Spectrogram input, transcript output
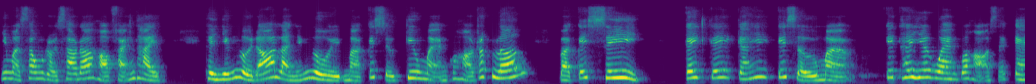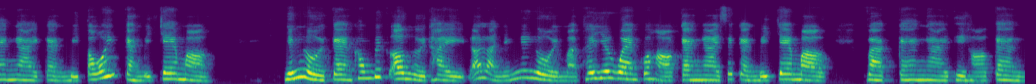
nhưng mà xong rồi sau đó họ phản thầy thì những người đó là những người mà cái sự kiêu mạn của họ rất lớn và cái si cái cái cái cái sự mà cái thế giới quan của họ sẽ càng ngày càng bị tối càng bị che mờ. Những người càng không biết ơn người thầy đó là những cái người mà thế giới quan của họ càng ngày sẽ càng bị che mờ và càng ngày thì họ càng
